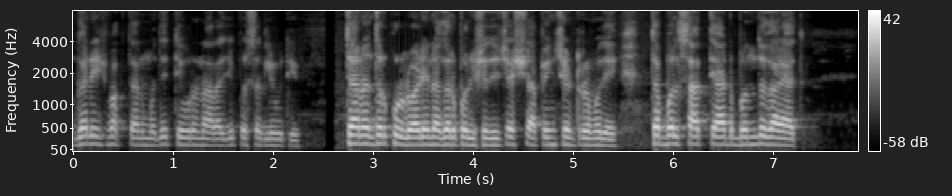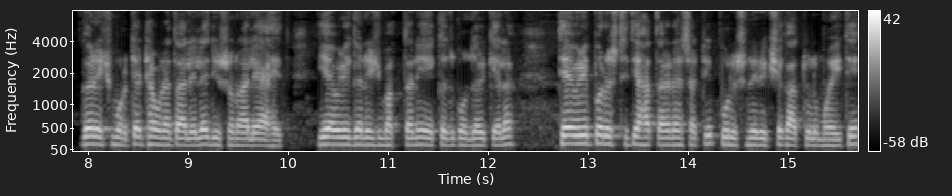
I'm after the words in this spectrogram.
गणेश भक्तांमध्ये तीव्र नाराजी पसरली होती. त्यानंतर कुर्डवाडी नगर परिषदेच्या शॉपिंग सेंटरमध्ये तब्बल सात ते आठ बंद गाळ्यात गणेश मूर्त्या ठेवण्यात आलेल्या दिसून आल्या आहेत. यावेळी गणेश भक्तांनी एकच गोंधळ केला. त्यावेळी परिस्थिती हाताळण्यासाठी पोलीस निरीक्षक अतुल मोहिते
